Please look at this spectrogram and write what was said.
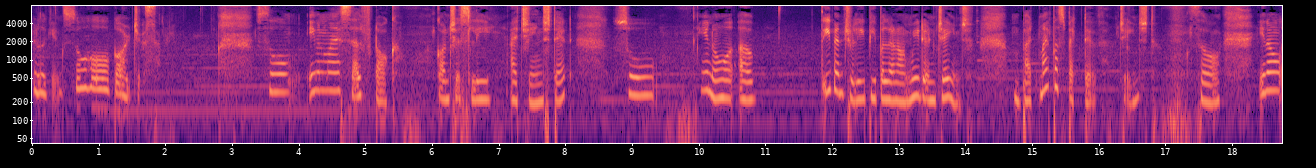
You're looking so gorgeous. So, even my self talk, consciously, I changed it. So, you know, uh, eventually people around me didn't change, but my perspective changed. So, you know,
